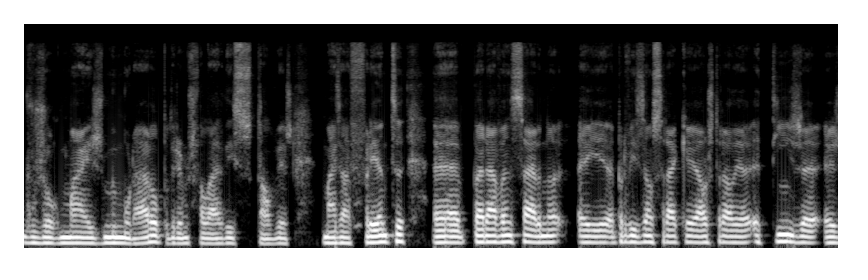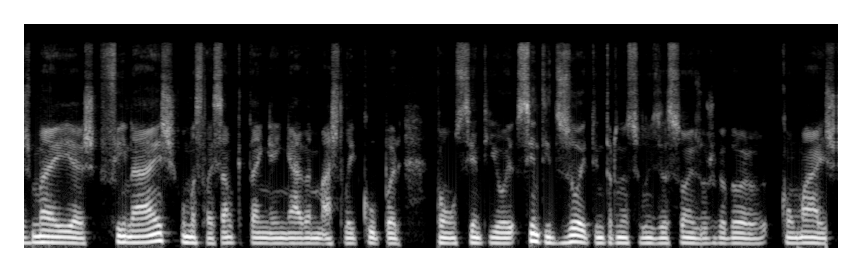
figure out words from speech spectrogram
o jogo mais memorável, poderemos falar disso talvez mais à frente. Uh, para avançar, no, a, a, previsão será que a Austrália atinja as meias finais, uma seleção que tem em Adam Ashley Cooper com 108, 118 internacionalizações, o jogador com mais,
